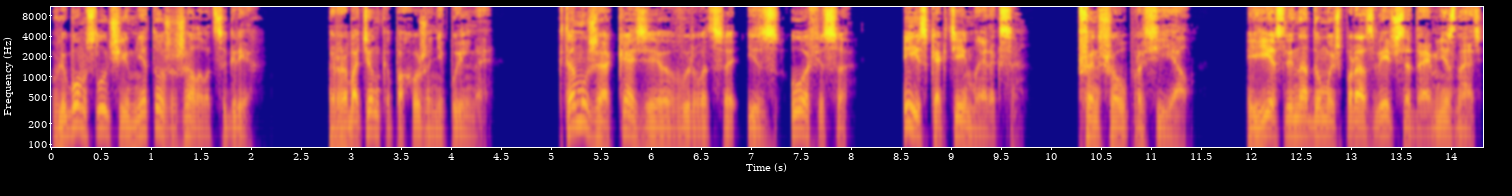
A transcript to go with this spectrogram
В любом случае, мне тоже жаловаться грех. Работенка, похоже, не пыльная. К тому же оказия вырваться из офиса и из когтей Медекса. Фэншоу просиял. «Если надумаешь поразвлечься, дай мне знать.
